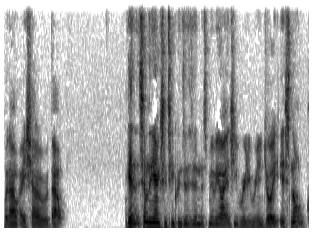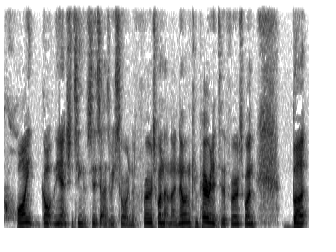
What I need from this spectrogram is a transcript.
without a shadow of a doubt. Again, some of the action sequences in this movie I actually really, really enjoy. It's not quite got the action sequences as we saw in the first one, and I know I'm comparing it to the first one, but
